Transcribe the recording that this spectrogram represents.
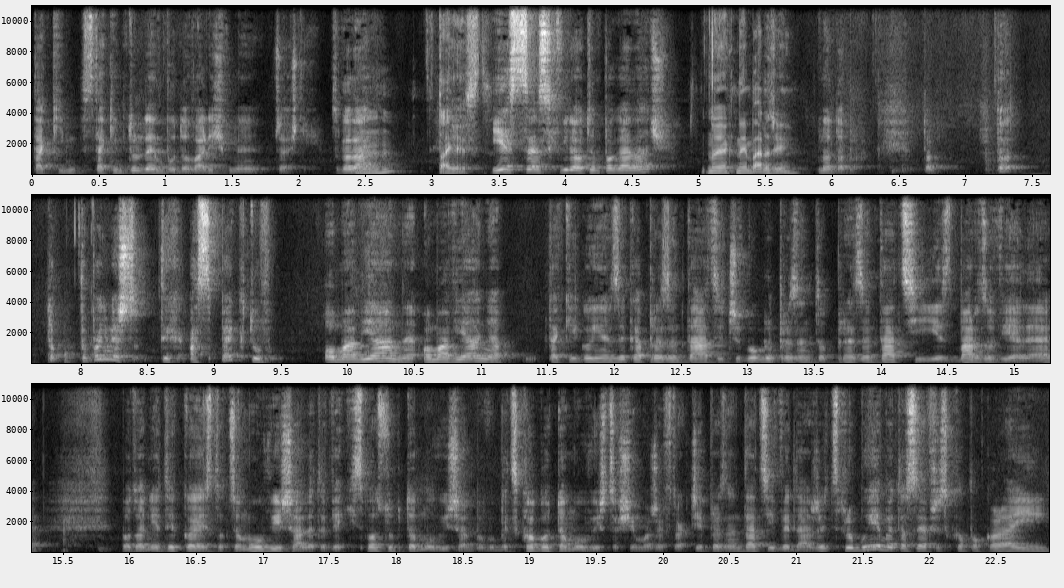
takim, z takim trudem budowaliśmy wcześniej. Zgoda? Mhm. Tak jest. Jest sens chwilę o tym pogadać? No jak najbardziej. No dobra. To, to, to, to ponieważ tych aspektów omawiane, omawiania takiego języka prezentacji, czy w ogóle prezentacji jest bardzo wiele, bo to nie tylko jest to, co mówisz, ale to w jaki sposób to mówisz, albo wobec kogo to mówisz, co się może w trakcie prezentacji wydarzyć. Spróbujemy to sobie wszystko po kolei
